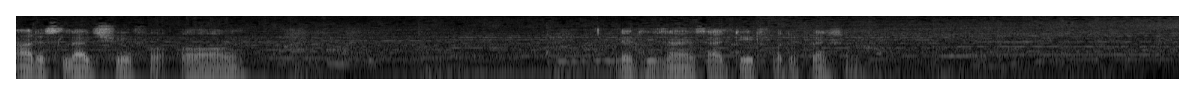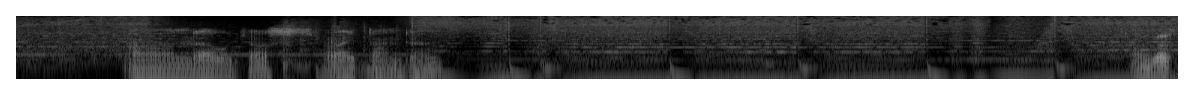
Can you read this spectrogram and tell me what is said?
add a slideshow for all the designs I did for the person. And I will just write on them. I'm just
